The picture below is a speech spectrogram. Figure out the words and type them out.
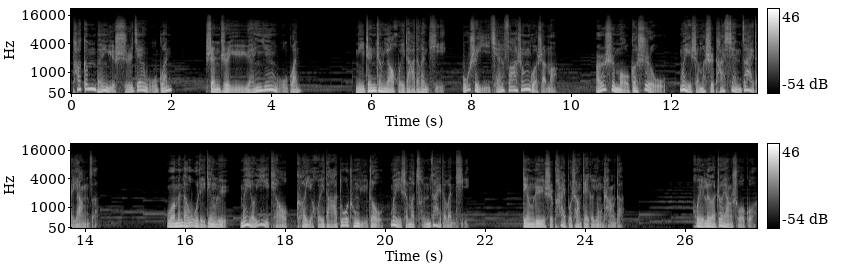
它根本与时间无关，甚至与原因无关。你真正要回答的问题，不是以前发生过什么。而是某个事物为什么是它现在的样子？我们的物理定律没有一条可以回答多重宇宙为什么存在的问题，定律是派不上这个用场的。惠勒这样说过：“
